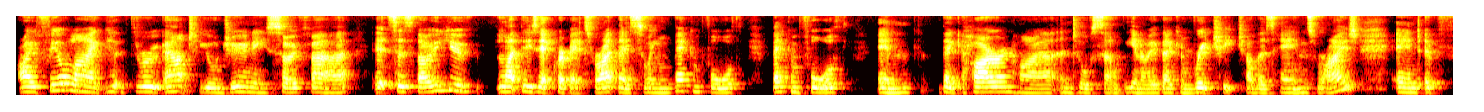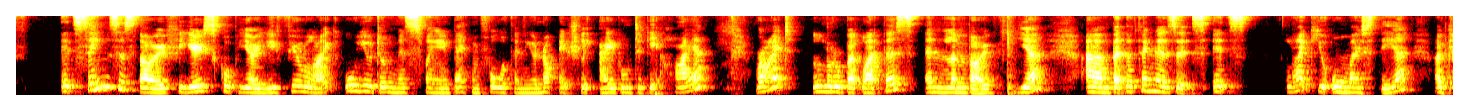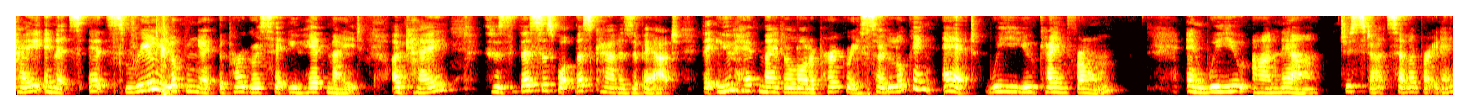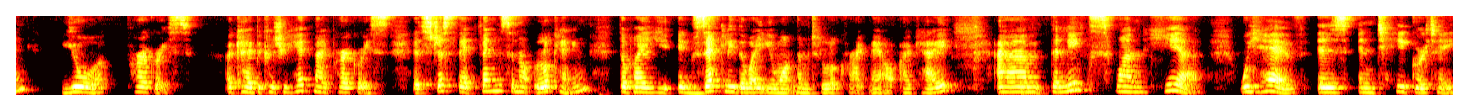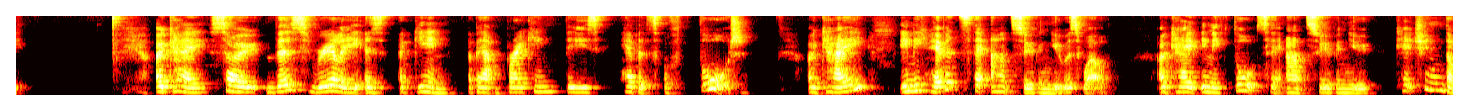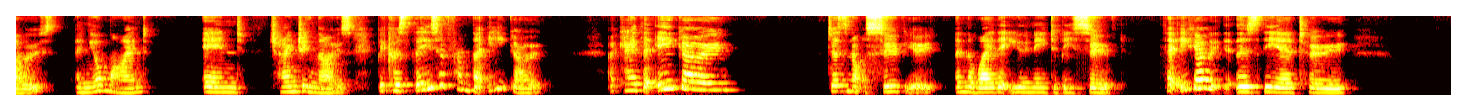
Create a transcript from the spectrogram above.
I feel like throughout your journey so far, it's as though you've, like these acrobats, right? They swing back and forth, back and forth, and they get higher and higher until some, you know, they can reach each other's hands, right? And it, it seems as though for you, Scorpio, you feel like all you're doing is swinging back and forth and you're not actually able to get higher, right? A little bit like this in limbo, yeah? Um, but the thing is, it's, it's like you're almost there okay? And it's it's really looking at the progress that you have made okay? Because this is what this card is about that you have made a lot of progress. So looking at where you came from and where you are now to start celebrating your progress okay because you have made progress. It's just that things are not looking the way you exactly the way you want them to look right now okay? Um the next one here we have is integrity. Okay so this really is again about breaking these habits of thought okay? Any habits that aren't serving you as well okay? Any thoughts that aren't serving you catching those in your mind and changing those because these are from the ego. Okay, the ego does not serve you in the way that you need to be served. The ego is there to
